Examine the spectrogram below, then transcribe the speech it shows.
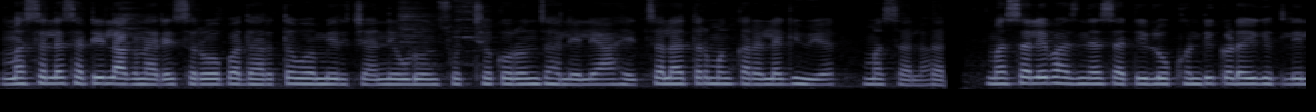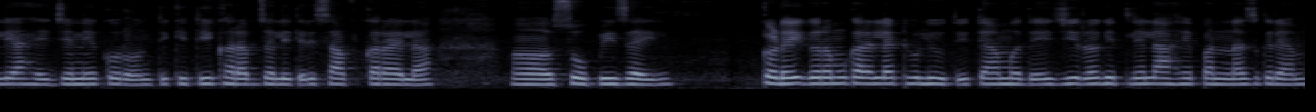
मसाल्यासाठी लागणारे सर्व पदार्थ व मिरच्या निवडून स्वच्छ करून झालेले आहेत. चला तर मग करायला घेऊयात मसाला. मसाले भाजण्यासाठी लोखंडी कढई घेतलेली आहे जेणेकरून ती किती खराब झाली तरी साफ करायला सोपी जाईल. कढई गरम करायला ठेवली होती त्यामध्ये जिरं घेतलेलं आहे पन्नास ग्रॅम.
